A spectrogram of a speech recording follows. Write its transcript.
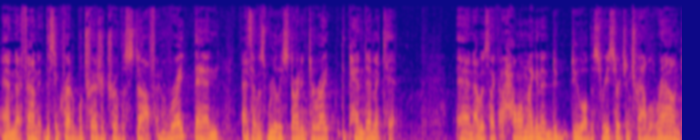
And I found this incredible treasure trove of stuff. And right then, as I was really starting to write, the pandemic hit. And I was like, how am I going to do all this research and travel around?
